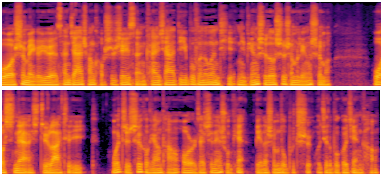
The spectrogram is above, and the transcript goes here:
我是每个月参加一场考试，Jason。看一下第一部分的问题：你平时都吃什么零食吗？What snacks do you like to eat？我只吃口香糖，偶尔再吃点薯片，别的什么都不吃，我觉得不够健康。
